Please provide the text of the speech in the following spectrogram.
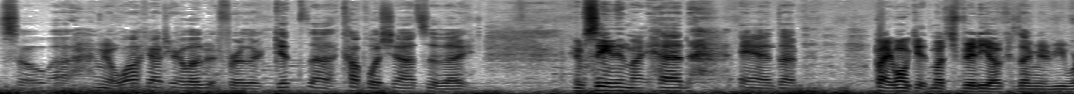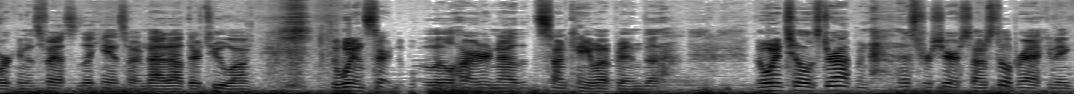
So uh, I'm gonna walk out here a little bit further, get a couple of shots that I am seeing in my head and uh, probably won't get much video because I'm going to be working as fast as I can so I'm not out there too long. The wind's starting to blow a little harder now that the sun came up and uh, the wind chill is dropping, that's for sure. So I'm still bracketing.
